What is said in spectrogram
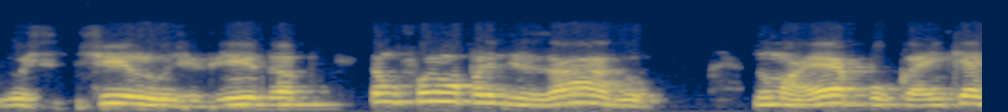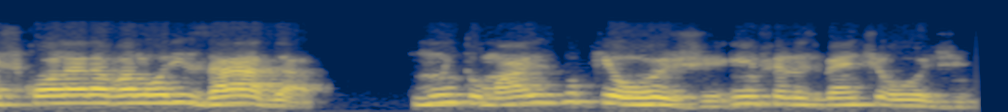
do estilo de vida. Então, foi um aprendizado numa época em que a escola era valorizada muito mais do que hoje, infelizmente hoje.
